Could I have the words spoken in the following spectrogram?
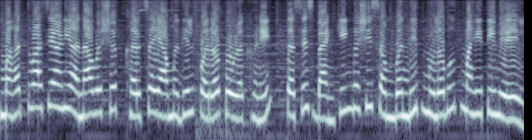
महत्त्वाचे आणि अनावश्यक खर्च यामधील फरक ओळखणे तसेच बँकिंगशी संबंधित मूलभूत माहिती मिळेल.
